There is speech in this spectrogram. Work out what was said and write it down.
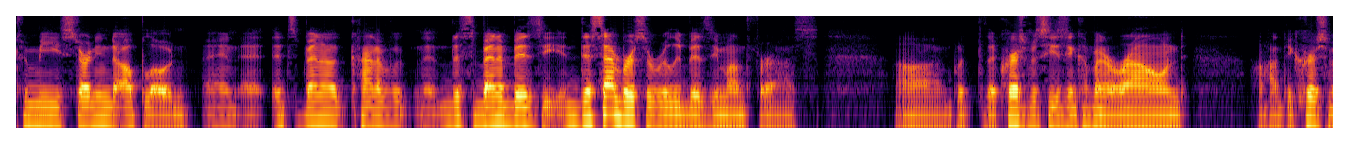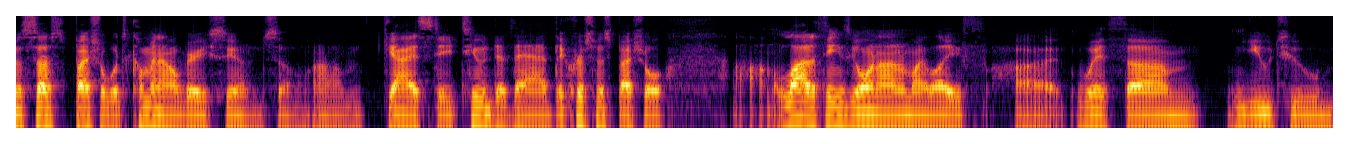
to me starting to upload. And it's been a kind of this has been a busy december is a really busy month for us. Uh, with the christmas season coming around uh, the christmas special what's coming out very soon. So um, guys stay tuned to that. The christmas special um, a lot of things going on in my life uh, with um, youtube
